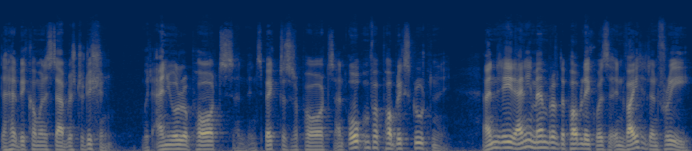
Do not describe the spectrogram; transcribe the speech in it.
that had become an established tradition, with annual reports and inspectors' reports and open for public scrutiny. And indeed, any member of the public was invited and free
